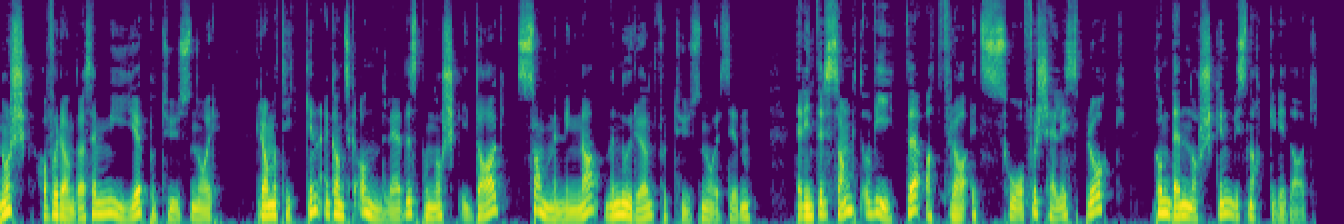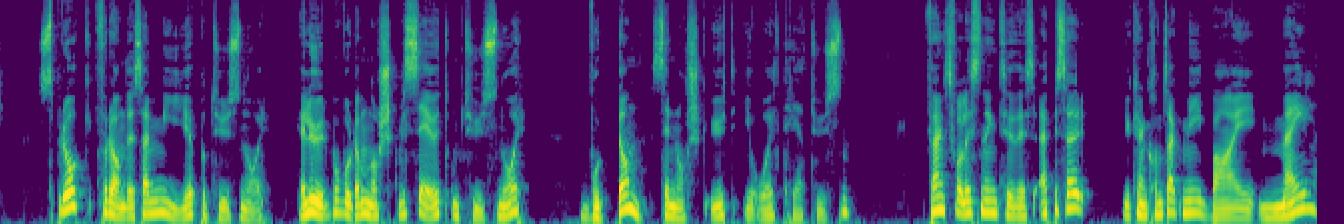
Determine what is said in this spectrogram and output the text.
Norsk har forandra seg mye på 1000 år. Grammatikken er ganske annerledes på norsk i dag sammenligna med norrønt for 1000 år siden. Det er interessant å vite at fra et så forskjellig språk kom den norsken vi snakker i dag. Språk forandrer seg mye på 1000 år. Jeg lurer på hvordan norsk vil se ut om 1000 år. Hvordan ser norsk ut i år 3000? Thanks for listening to this episode. You can contact me by mail.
